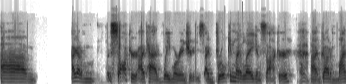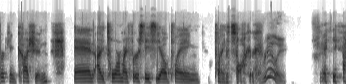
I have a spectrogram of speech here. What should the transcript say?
um I got a soccer. I've had way more injuries. I've broken my leg in soccer. Oh, I've got a minor concussion, and I tore my first ACL playing playing soccer. Really? yeah.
